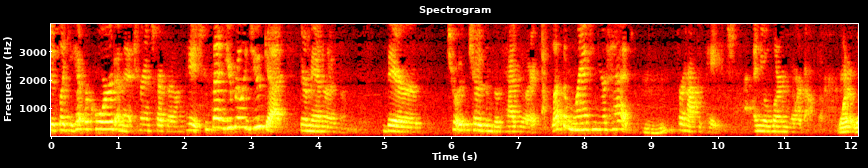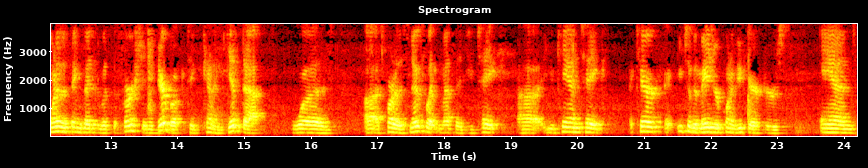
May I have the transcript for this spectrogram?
Just like you hit record and then it transcribed right on the page. Because then you really do get their mannerisms, their cho- chosen vocabulary. Let them rant in your head Mhm. for half a page, and you'll learn more about them. One, one of the things I did with the first Jenny Dare book to kind of get that was uh, as part of the snowflake method. You take uh, you can take a character, each of the major point of view characters, and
